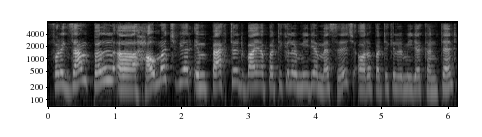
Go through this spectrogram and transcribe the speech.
For example, uh, how much we are impacted by a particular media message or a particular media content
